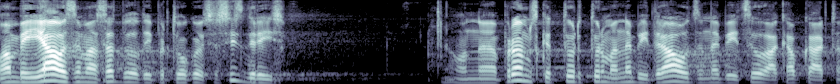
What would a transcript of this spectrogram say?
man bija jāuzņemās atbildība par to, ko es esmu izdarījis. Un, protams, ka tur, tur man nebija draugi, nebija cilvēki apkārt.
